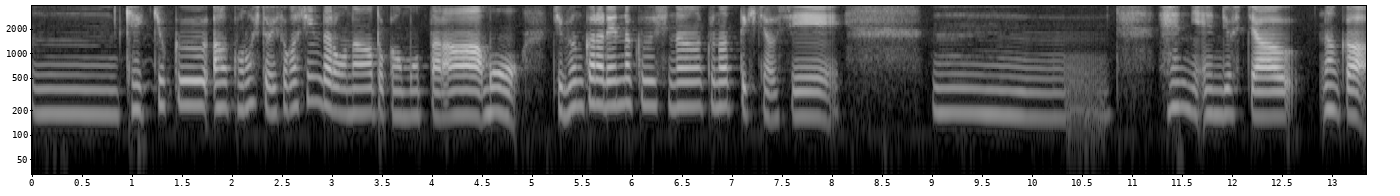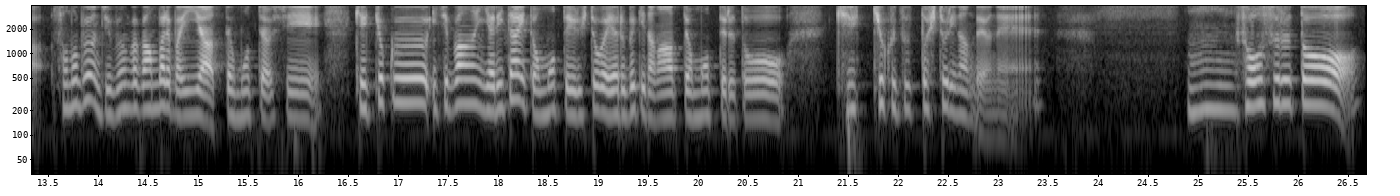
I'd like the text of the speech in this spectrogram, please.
うーん結局あこの人忙しいんだろうなとか思ったらもう自分から連絡しなくなってきちゃうしうーん変に遠慮しちゃう。なんかその分自分が頑張ればいいやって思っちゃうし結局一番やりたいと思っている人がやるべきだなって思ってると結局ずっと一人なんだよね。うんそうすると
